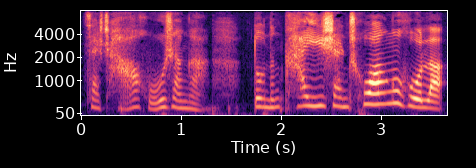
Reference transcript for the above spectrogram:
在茶壶上啊，都能开一扇窗户了。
